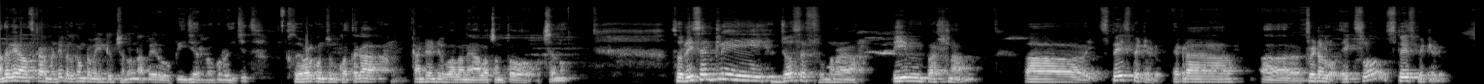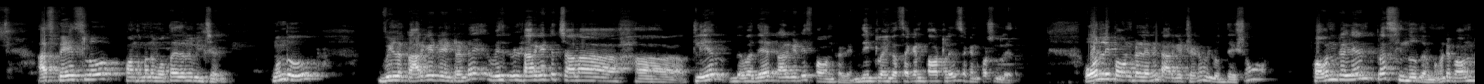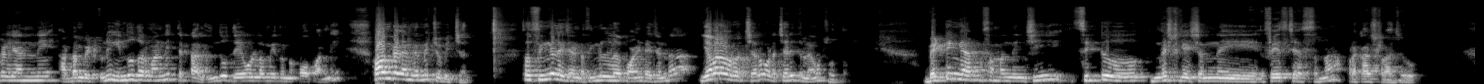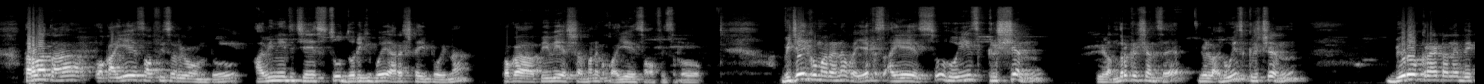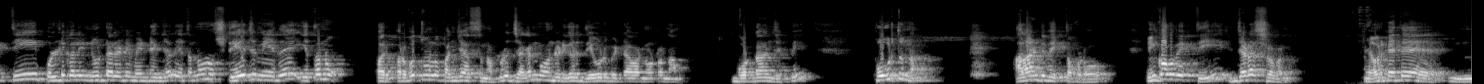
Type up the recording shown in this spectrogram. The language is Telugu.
అందరికీ నమస్కారం అండి. Welcome to my YouTube channel నా పేరు పీజీఆర్ రఘురంజిత్. సో ఇవాళ కొంచెం కొత్తగా కంటెంట్ ఇవ్వాలనే ఆలోచనతో వచ్చాను. సో రీసెంట్లీ జోసెఫ్ మన టీం ప్రశ్న స్పేస్ పెట్టాడు. ఎక్కడ ట్విట్టర్లో ఎక్స్లో స్పేస్ పెట్టాడు. ఆ స్పేస్లో కొంతమంది ముత్తైదులను పిలిచాడు. ముందు వీళ్ళ టార్గెట్ ఏంటంటే వీళ్ళ టార్గెట్ చాలా clear their target is Pavan Kalyan దీంట్లో ఇంకా సెకండ్ థాట్ లేదు సెకండ్ క్వశ్చన్ లేదు. ఓన్లీ పవన్ కళ్యాణ్ టార్గెట్ చేయడం వీళ్ళ ఉద్దేశం. పవన్ కళ్యాణ్ ప్లస్ హిందూ ధర్మం. అంటే పవన్ కళ్యాణ్ని అడ్డం పెట్టుకుని హిందూ ధర్మాన్ని తిట్టాలి. హిందూ దేవుళ్ళ మీద ఉన్న కోపాన్ని పవన్ కళ్యాణ్ గారిని చూపించాలి. So single agenda single point agenda ఎవరెవరు వచ్చారో వాళ్ళ చరిత్రలేమో చూద్దాం. బెట్టింగ్ యాప్కి సంబంధించి సిట్ ఇన్వెస్టిగేషన్ని ఫేస్ చేస్తున్న ప్రకాష్ రాజు. తర్వాత ఒక ఐఏఎస్ ఆఫీసర్గా ఉంటూ అవినీతి చేస్తూ దొరికిపోయి అరెస్ట్ అయిపోయిన ఒక పివిఎస్ శర్మ అని ఒక ఐఏఎస్ ఆఫీసరు. విజయ్ కుమార్ అనే ఒక ex IAS who is Christian. వీళ్ళందరూ క్రిస్టియన్సే. వీళ్ళ హూ ఈజ్ క్రిస్టియన్ బ్యూరోక్రాట్ అనే వ్యక్తి పొలిటికలీ న్యూట్రాలిటీ మెయింటైన్ చేయాలి. ఇతను స్టేజ్ మీదే ఇతను ప్రభుత్వంలో పనిచేస్తున్నప్పుడు జగన్మోహన్ రెడ్డి గారు దేవుడు బిడ్డ వాడు గొడ్డ అని చెప్పి పొగుడుతున్నా అలాంటి వ్యక్తి ఒకడు. ఇంకొక వ్యక్తి జడ శ్రవణ్ ఎవరికైతే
